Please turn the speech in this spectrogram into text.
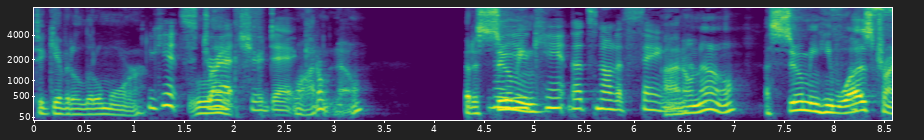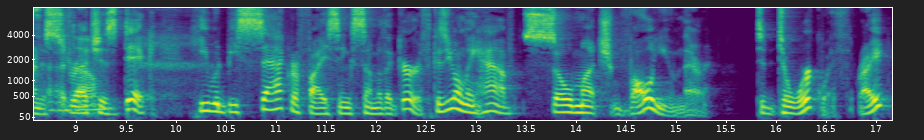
to give it a little more. You can't stretch length. your dick. Well, I don't know, but no, assuming you can't. That's not a thing. I don't know. Assuming he was trying to so stretch dumb. his dick, he would be sacrificing some of the girth because you only have so much volume there to, to work with, right?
